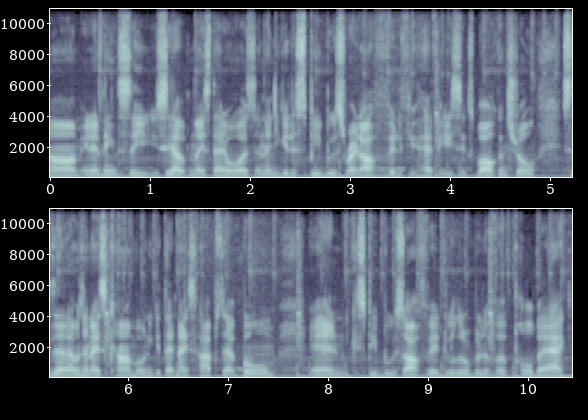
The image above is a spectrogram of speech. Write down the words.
Um, and I think the, you see how nice that was? And then you get a speed boost right off of it if you have 86 ball control. See that? That was a nice combo and you get that nice hop step boom and you can speed boost off of it do a little bit of a pullback.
